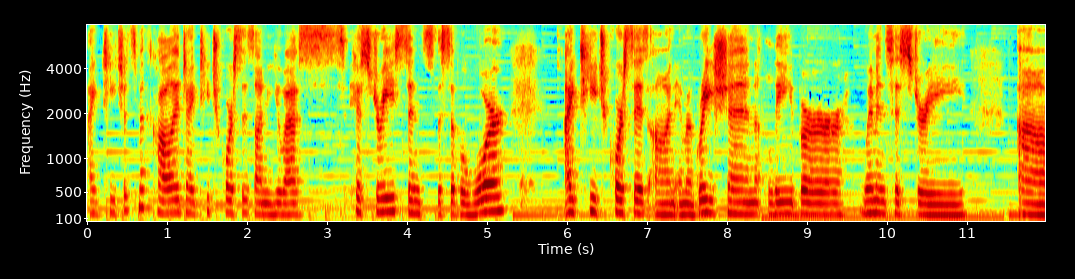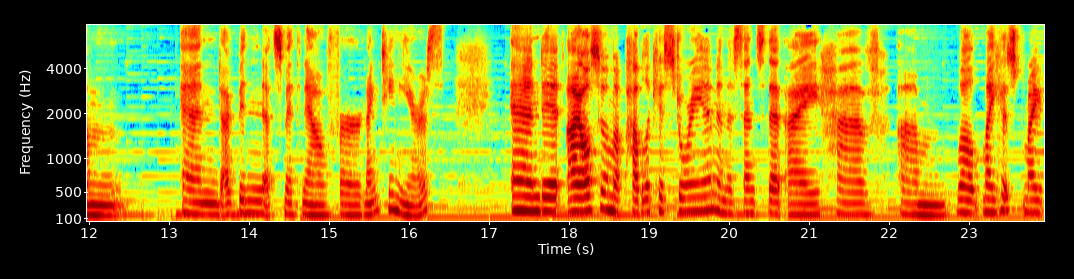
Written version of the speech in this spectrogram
I teach at Smith College. I teach courses on U.S. history since the Civil War. I teach courses on immigration, labor, women's history, um, and I've been at Smith now for 19 years. And it, I also am a public historian in the sense that I have, um, well, my hist- my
